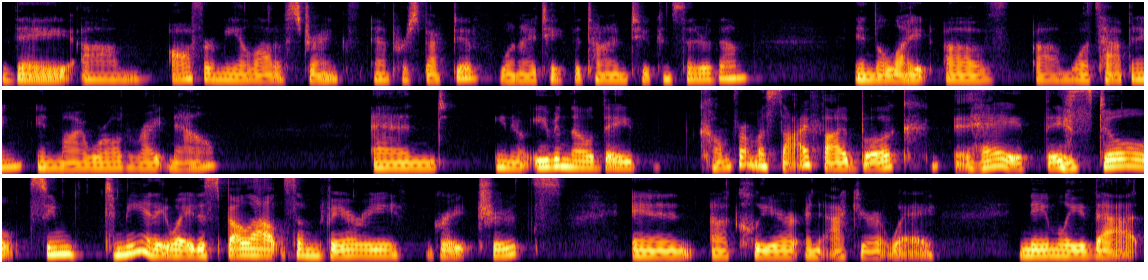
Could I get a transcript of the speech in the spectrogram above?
They um, offer me a lot of strength and perspective when I take the time to consider them in the light of um, what's happening in my world right now. And, you know, even though they come from a sci fi book, hey, they still seem to me, anyway, to spell out some very great truths in a clear and accurate way. Namely, that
